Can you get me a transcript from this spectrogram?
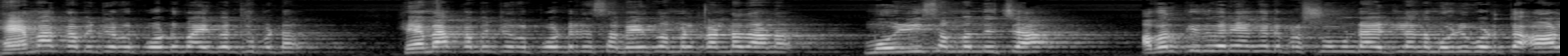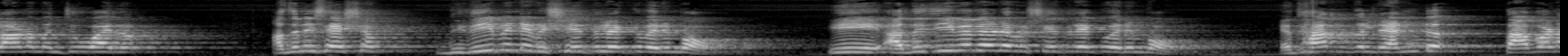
ഹേമ കമ്മിറ്റി റിപ്പോർട്ടുമായി ബന്ധപ്പെട്ട്. ഹേമ കമ്മിറ്റി റിപ്പോർട്ടിന്റെ സമയത്ത് നമ്മൾ കണ്ടതാണ്. മൊഴി സംബന്ധിച്ച അവർക്ക് ഇതുവരെ അങ്ങനെ പ്രശ്നം ഉണ്ടായിട്ടില്ല എന്ന് മൊഴി കൊടുത്ത ആളാണ് മഞ്ജു വാര്യർ. അതിനുശേഷം ദിലീപിന്റെ വിഷയത്തിലേക്ക് വരുമ്പോൾ ഈ അതിജീവതയുടെ വിഷയത്തിലേക്ക് വരുമ്പോൾ യഥാർത്ഥത്തിൽ രണ്ട് തവണ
